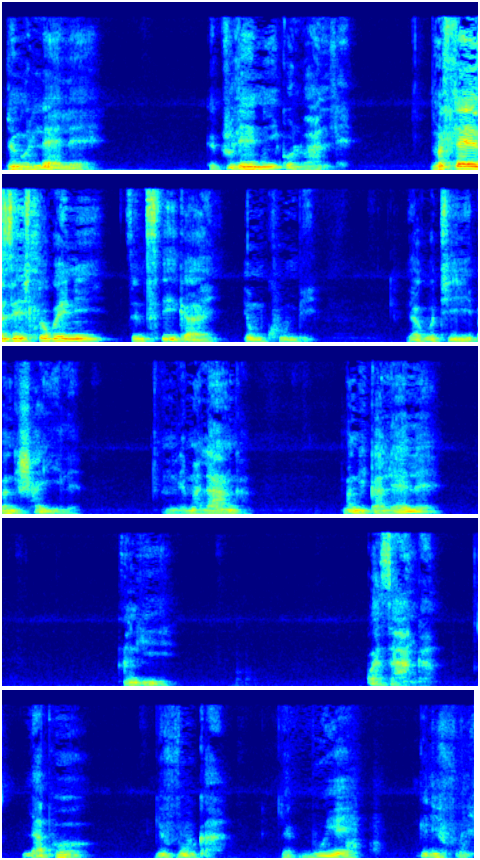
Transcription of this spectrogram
njengolele ekujuleni kolwandle nohlezi esihlokweni sensika yomkhumbi. Yakuthi bangishayile. Ngilemalanga mangigalele angi kwazanga lapho ngivuka ngibuye ngilifune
